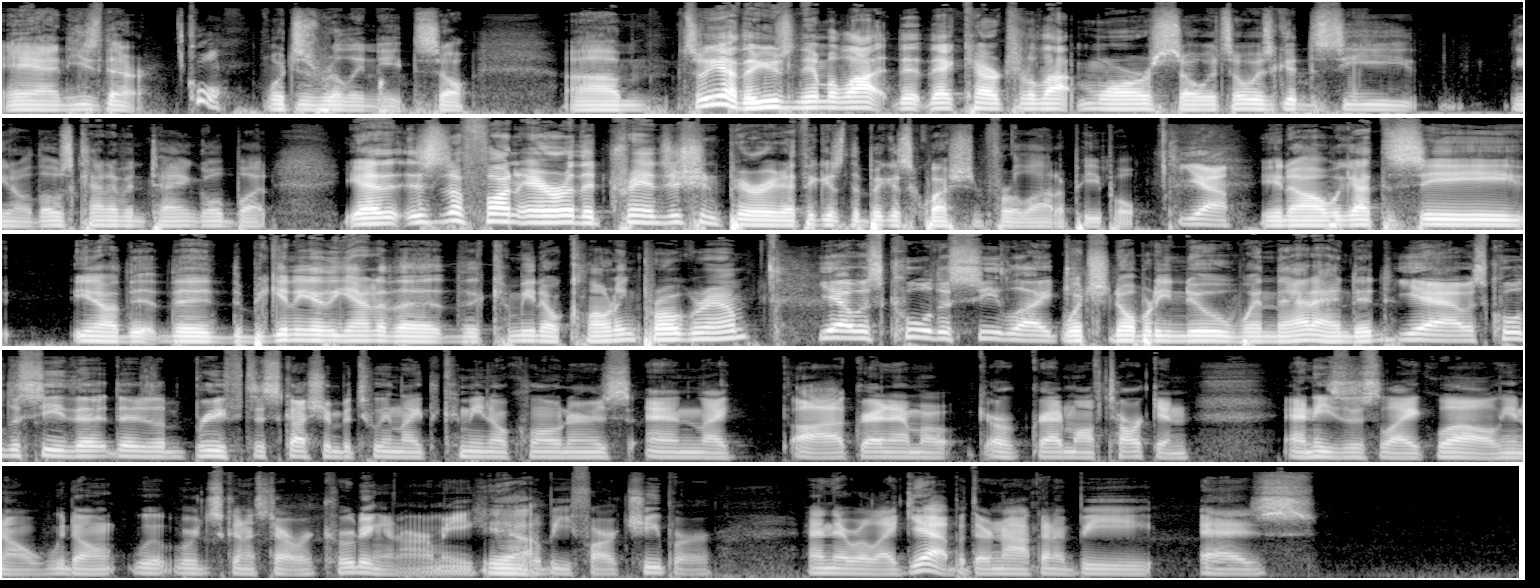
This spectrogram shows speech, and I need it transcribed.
and he's there. Cool. which is really neat. So, um, so yeah, they're using him a lot. That that character a lot more. So it's always good to see, you know, those kind of entangle. But yeah, this is a fun era. The transition period, I think, is the biggest question for a lot of people. Yeah. You know, we got to see. You know the, the the beginning of the end of the the Kamino cloning program, Yeah, it was cool to see like which nobody knew when that ended. Yeah, it was cool to see that there's a brief discussion between like the Kamino cloners and like uh, Grand Admiral or Grand Moff Tarkin, and he's just like, well, you know, we don't, we- we're just gonna start recruiting an army. Yeah. it'll be far cheaper. And they were like, yeah, but they're not gonna be as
